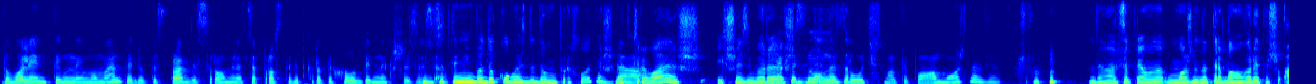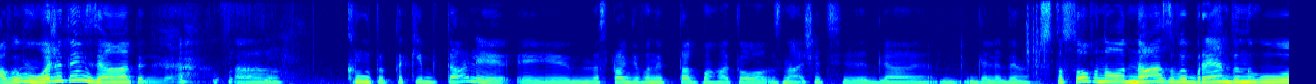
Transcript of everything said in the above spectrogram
доволі інтимний момент, і люди справді соромляться просто відкрити холодильник, щось Ну, Це ти ніби до когось додому приходиш, Да. відкриваєш і щось береш. Якось ну, незручно, типу, а можна взяти? Да, це прямо можна треба говорити, що а ви можете взяти. Да. А, круто, такі деталі, і насправді вони так багато значать е, для, для людини. Стосовно назви, брендингу,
